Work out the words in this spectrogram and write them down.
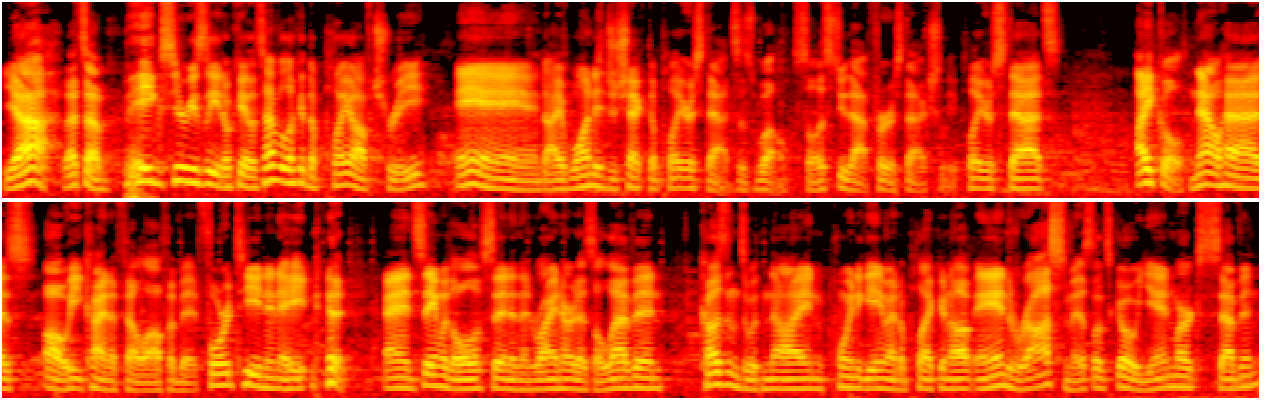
Yeah, that's a big series lead. Okay, let's have a look at the playoff tree. And I wanted to check the player stats as well. So let's do that first, actually. Player stats. Eichel now has... Oh, he kind of fell off a bit. 14 and 8. and same with Olofsson. And then Reinhart has 11. Cozens with 9. Point a game out of Plekhanov. And Rasmus. Let's go. Janmark 7.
